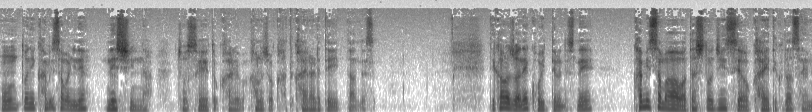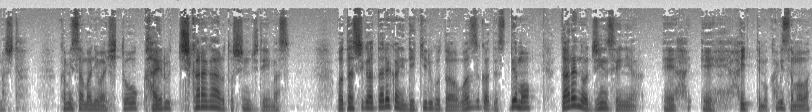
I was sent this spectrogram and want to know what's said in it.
本当に神様にね熱心な女性と彼は彼女は変えられていったんです。で彼女はねこう言ってるんですね。神様は私の人生を変えてくださいました。神様には人を変える力があると信じています。私が誰かにできることはわずかです。でも誰の人生に、ええ入っても神様は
